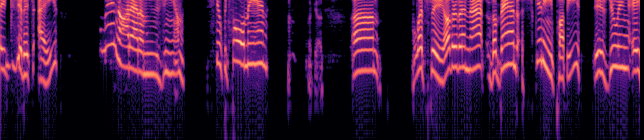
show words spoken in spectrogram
Exhibit A. We're not at a museum. Stupid fool, man. okay. Um, let's see. Other than that, the band Skinny Puppy is doing a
